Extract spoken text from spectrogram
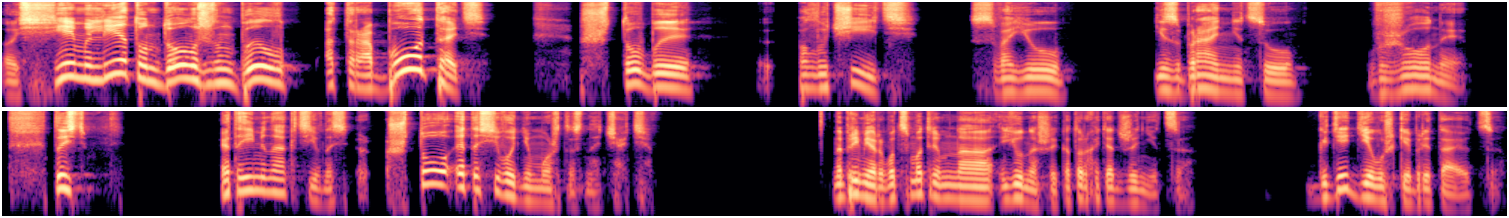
э, семь лет он должен был отработать, чтобы получить свою избранницу в жены. То есть это именно активность. Что это сегодня может означать? Например, вот смотрим на юношей, которые хотят жениться. Где девушки обретаются?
